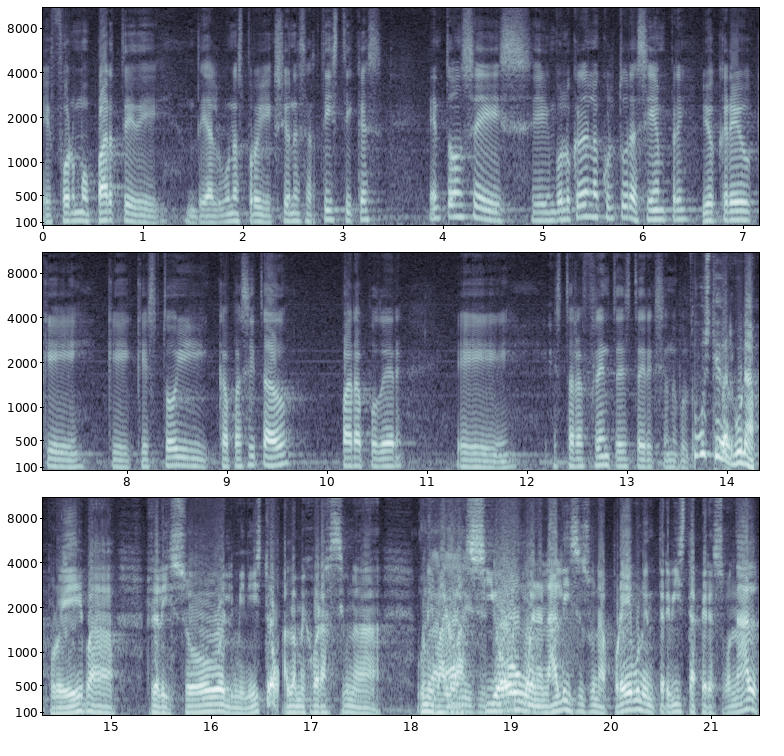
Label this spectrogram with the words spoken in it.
eh, formo parte de, de, algunas proyecciones artísticas. Entonces, eh, involucrado en la cultura siempre, yo creo que, que, que estoy capacitado para poder estar al frente de esta dirección de cultura. ¿Tuvo usted alguna prueba? ¿Realizó el ministro? A lo mejor hace una, una evaluación, un análisis, una prueba, una entrevista personal,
